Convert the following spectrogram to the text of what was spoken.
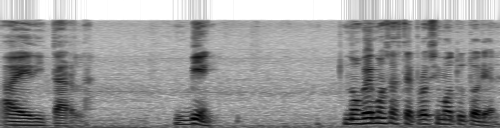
a editarla bien. Nos vemos hasta el próximo tutorial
